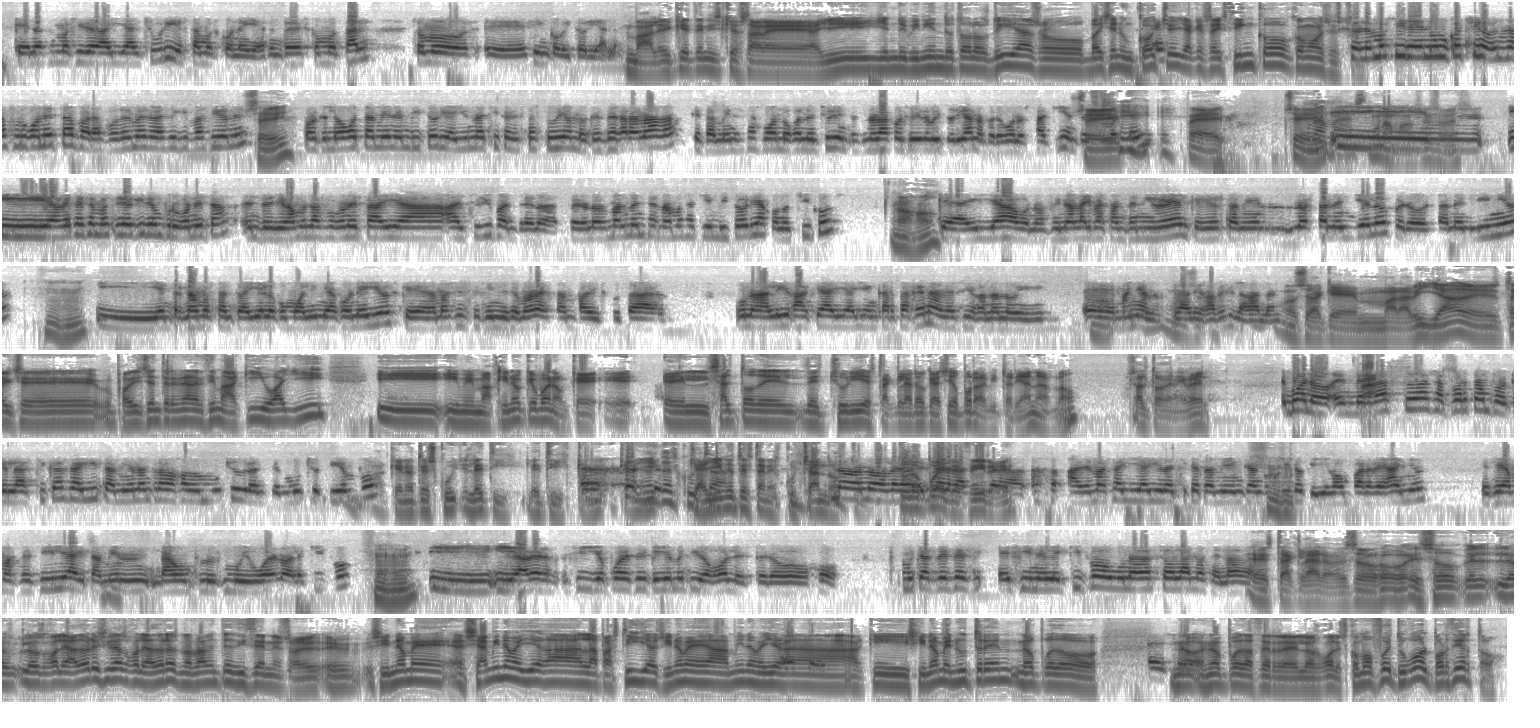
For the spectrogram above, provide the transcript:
que nos hemos ido allí al Churi y estamos con ellas. Entonces, como tal, somos eh, cinco vitorianas. Vale, ¿y qué tenéis que estar eh, allí yendo y viniendo todos los días? ¿O vais en un coche, ya que sois cinco? ¿Cómo es esto? Solemos ir en un coche o en una furgoneta para poder meter las equipaciones, Sí. porque luego también en Vitoria hay una chica que está estudiando que es de Granada, que también está jugando con el Churi, entonces no la ha conseguido vitoriana, pero bueno, está aquí, entonces. Eh, sí, Una más. Y, una más, eso es. y a veces hemos tenido que ir en furgoneta, entonces llevamos la furgoneta ahí a- al Churi para entrenar. Pero normalmente andamos aquí en Vitoria con los chicos, Ajá. que ahí ya, bueno, al final hay bastante nivel, que ellos también no están en hielo, pero están en línea. Y entrenamos tanto a hielo como a línea con ellos, que además este fin de semana están para disfrutar una liga que hay ahí en Cartagena, a ver si ganan hoy, eh, mañana, la liga, a ver si la ganan. O sea que maravilla, estáis, eh, podéis entrenar encima aquí o allí y, y me imagino que, bueno, que eh, el salto del, del Churi está claro que ha sido por las vitorianas, ¿no? Salto de nivel. Bueno, en verdad Ah. todas aportan porque las chicas de allí también han trabajado mucho durante mucho tiempo. Que no te escuche, Leti, Leti, que, que allí, No te que escuchan. allí no te están escuchando. No, Tú- no, tú lo es puedes verdad, decir, ¿eh? verdad. Además allí hay una chica también que han cogido que lleva un par de años, que se llama Cecilia y también da un plus muy bueno al equipo. Y, y a ver, sí, yo puedo decir que yo he metido goles, pero ojo, muchas veces eh, sin el equipo una sola no hace nada. Está claro, eso, eso, los, los goleadores y las goleadoras normalmente dicen eso. eh, eh, si no me, si a mí no me llega la pastilla, si no me, a mí no me llega aquí, si no me nutren, no puedo, Eso. no, no puedo hacer los goles. ¿Cómo fue tu gol, por cierto?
